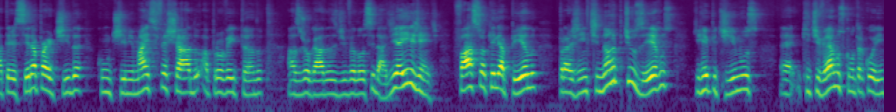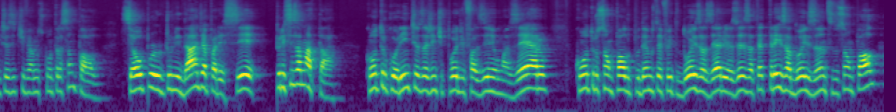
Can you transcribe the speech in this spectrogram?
a terceira partida com um time mais fechado, aproveitando as jogadas de velocidade. E aí, gente, faço aquele apelo para a gente não repetir os erros que repetimos, é, que tivemos contra Corinthians e tivemos contra São Paulo. Se a oportunidade aparecer, precisa matar. Contra o Corinthians a gente pôde fazer 1 a 0, contra o São Paulo pudemos ter feito 2 a 0 e às vezes até 3 a 2 antes do São Paulo,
